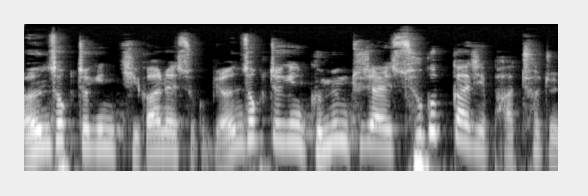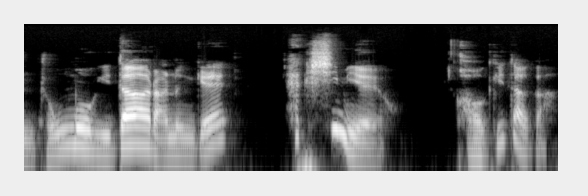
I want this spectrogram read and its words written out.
연속적인 기관의 수급, 연속적인 금융투자의 수급까지 받쳐준 종목이다라는 게 핵심이에요. 거기다가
